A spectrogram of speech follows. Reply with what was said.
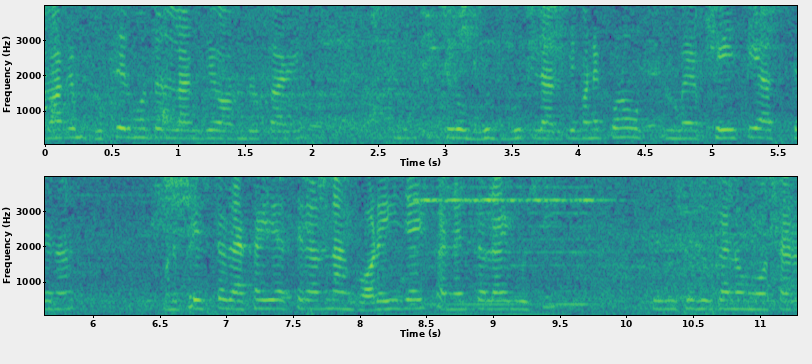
আমাকে ভূতের মতন লাগছে অন্ধকারে। পুরো ভূত ভূত লাগছে। মানে কোনো ফেসই আসছে না। মানে ফেসটা দেখাই যাচ্ছে না। না, ঘরেই যাই, ফ্যানের তলায় বসি। শুধু শুধু কেন মশার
